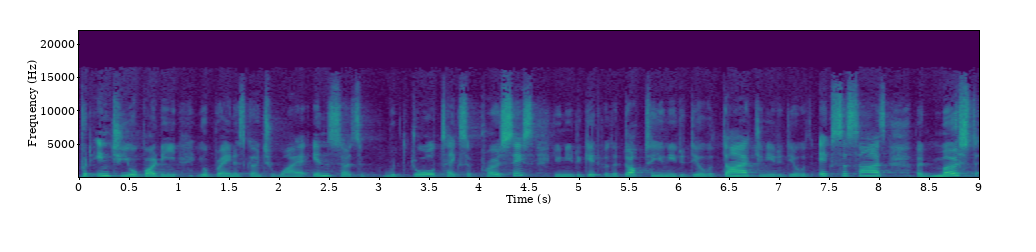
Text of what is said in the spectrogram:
put into your body, your brain is going to wire in. So it's a, withdrawal takes a process. You need to get with a doctor, you need to deal with diet, you need to deal with exercise, but most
